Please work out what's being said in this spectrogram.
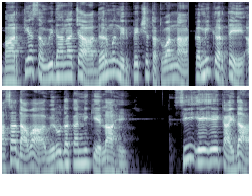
भारतीय संविधानाच्या धर्मनिरपेक्ष तत्वांना कमी करते असा दावा विरोधकांनी केला आहे. सी ए ए कायदा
